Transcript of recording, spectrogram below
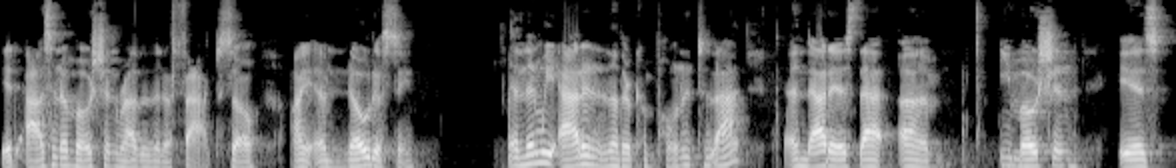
it as an emotion rather than a fact. So I am noticing. And then we added another component to that, and that is that um, emotion is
